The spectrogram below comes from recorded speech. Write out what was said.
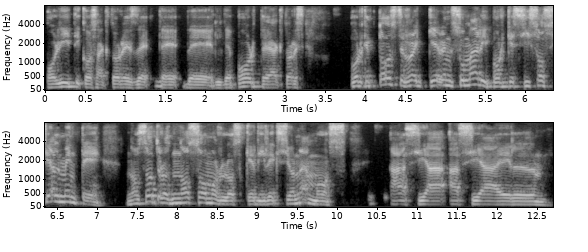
políticos, actores de, de, del deporte, actores porque todos requieren sumar y porque si socialmente nosotros no somos los que direccionamos hacia, hacia el,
